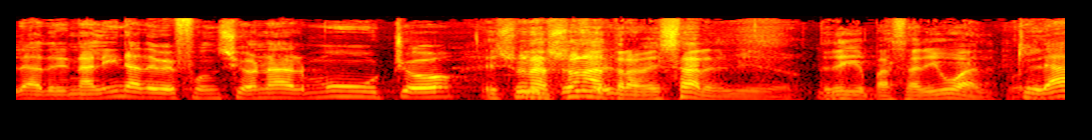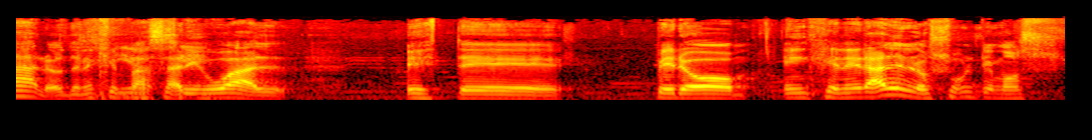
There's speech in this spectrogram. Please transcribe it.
la adrenalina debe funcionar mucho. Es una zona a atravesar el miedo. Tenés que pasar igual. Claro, tenés que Sí pasar sí. igual. Este, pero en general en los últimos,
